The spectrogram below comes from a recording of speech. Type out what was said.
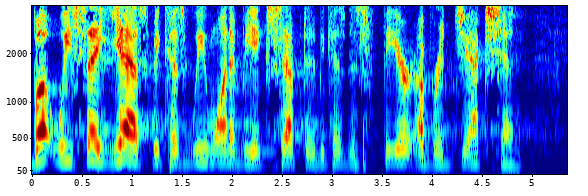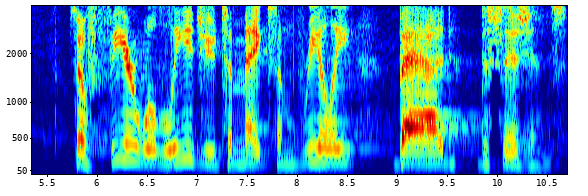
But we say yes because we want to be accepted, because this fear of rejection. So fear will lead you to make some really bad decisions.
